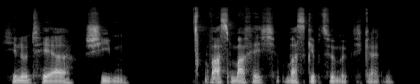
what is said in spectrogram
hin und her schieben. Was mache ich? Was gibt es für Möglichkeiten?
